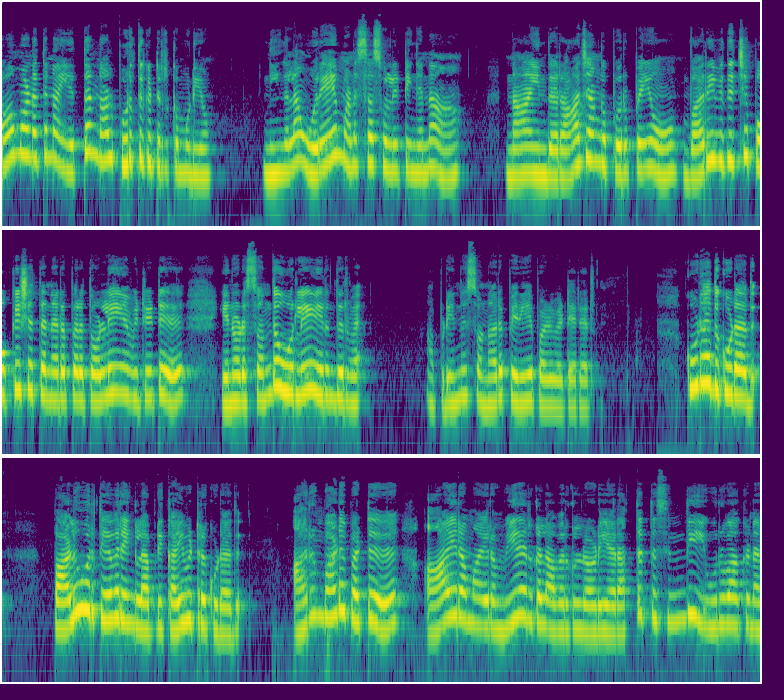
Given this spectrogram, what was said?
அவமானத்தை நான் எத்தனை நாள் பொறுத்துக்கிட்டு இருக்க முடியும்? நீங்களாம் ஒரே மனசாக சொல்லிட்டீங்கன்னா நான் இந்த ராஜாங்க பொறுப்பையும் வரி விதித்து பொக்கிஷத்தை நிரப்புற தொல்லையும் விட்டுட்டு என்னோட சொந்த ஊர்லேயே இருந்துருவேன் அப்படின்னு சொன்னார் பெரிய பழுவேட்டரர் கூடாது கூடாது. பழுவூர் தேவர் எங்களை அப்படி கைவிட்டுறக்கூடாது. அரும்பாடுபட்டு ஆயிரம் ஆயிரம் வீரர்கள் அவர்களுடைய ரத்தத்தை சிந்தி உருவாக்கின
